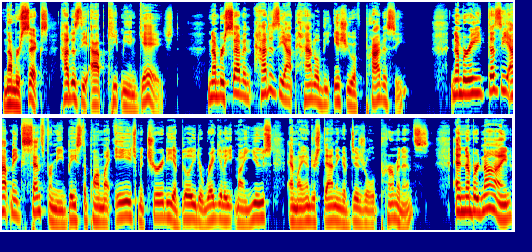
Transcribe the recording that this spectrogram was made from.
Number six, how does the app keep me engaged? Number seven, how does the app handle the issue of privacy? Number eight, does the app make sense for me based upon my age, maturity, ability to regulate my use, and my understanding of digital permanence? And number nine,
